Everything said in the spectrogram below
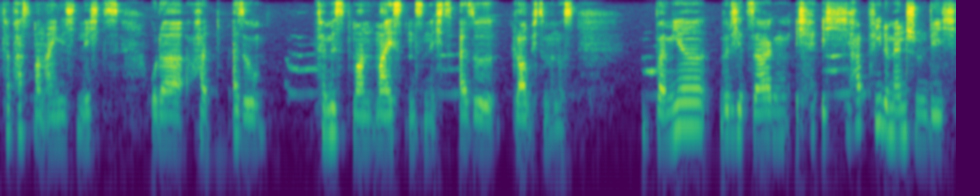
verpasst man eigentlich nichts oder hat, also vermisst man meistens nichts. Also glaube ich zumindest. Bei mir würde ich jetzt sagen, ich, ich habe viele Menschen, die ich,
